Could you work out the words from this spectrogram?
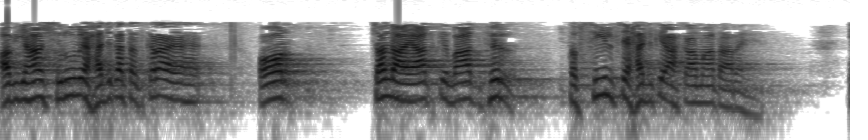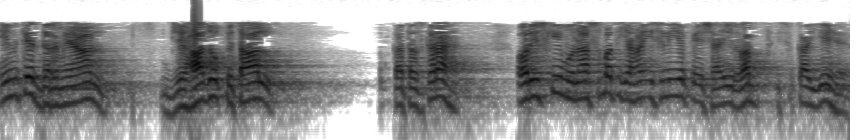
اب یہاں شروع میں حج کا تذکرہ آیا ہے اور چند آیات کے بعد پھر تفصیل سے حج کے احکامات آ رہے ہیں۔ ان کے درمیان جہاد و قتال کا تذکرہ ہے اور اس کی مناسبت یہاں اس لیے پیش آئی، ربط اس کا یہ ہے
